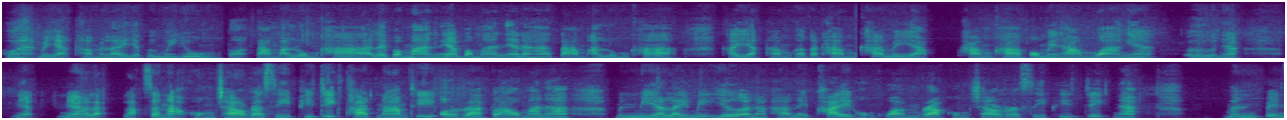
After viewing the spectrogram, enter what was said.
เฮ้ยไม่อยากทำอะไรอย่าเพิ่งมายุ่งต่อตามอารมณ์ข้าอะไรประมาณเนี้ยประมาณเนี้ยนะคะ ตามอารมณ์ข้าข้าอยากทำข้าก็ทำข้าไม่อยากทำข้าก็ไม่ทำว่าเงี้ยเออเนี่ย เนี่ยเนี่ยแหละลักษณะของชาวราศีพิจิกธาตุน้ำที่ออร่ากล่าวมานะมันมีอะไรไม่เยอะนะคะ ในไพ่ของความรักของชาวราศีพิจิกเนี่ยมันเป็น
